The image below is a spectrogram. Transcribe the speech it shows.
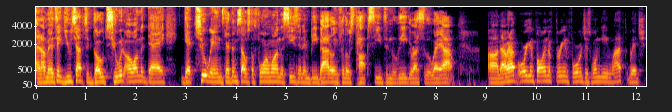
and I'm going to take UTEP to go 2 and 0 on the day, get two wins, get themselves to 4 and 1 in the season and be battling for those top seeds in the league the rest of the way out. Uh, that would have Oregon falling to three and four with just one game left. Which,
